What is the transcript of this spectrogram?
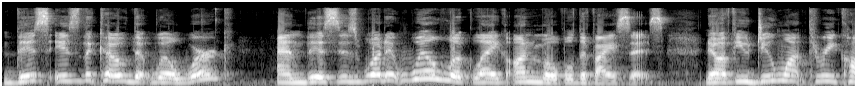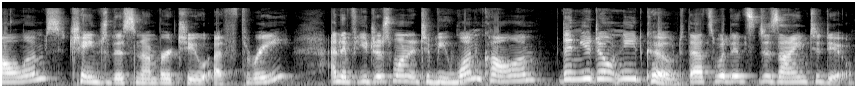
This is the code that will work and this is what it will look like on mobile devices. Now, if you do want three columns, change this number to a three. And if you just want it to be one column, then you don't need code. That's what it's designed to do.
